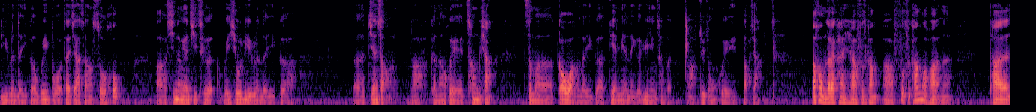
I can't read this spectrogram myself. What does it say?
利润的一个微薄，再加上售后啊，新能源汽车维修利润的一个呃减少啊，可能会撑不下这么高昂的一个店面的一个运营成本啊，最终会倒下。然后我们再来看一下富士康啊，富士康的话呢，它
